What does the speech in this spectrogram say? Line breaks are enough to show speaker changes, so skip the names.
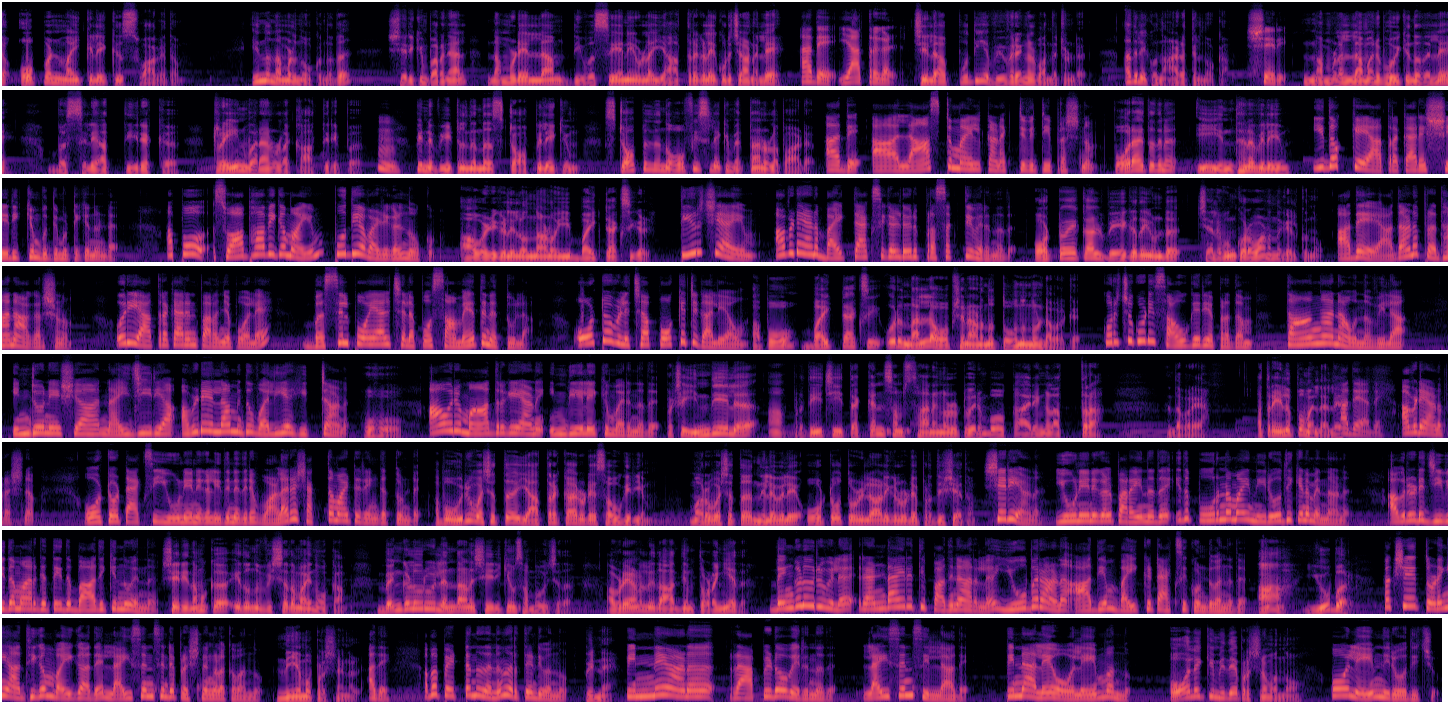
The open മൈക്കിലേക്ക് സ്വാഗതം. ഇന്ന് നമ്മൾ നോക്കുന്നത് ശരിക്കും പറഞ്ഞാൽ നമ്മുടെയെല്ലാം ദിവസേനയുള്ള യാത്രകളെക്കുറിച്ചാണല്ലേ?
അതെ യാത്രകൾ.
ചില പുതിയ വിവരങ്ങൾ വന്നിട്ടുണ്ട്. അതിലേക്കൊന്ന് ആഴത്തിൽ നോക്കാം.
ശരി.
നമ്മളെല്ലാം അനുഭവിക്കുന്നതല്ലേ? ബസ്സിലെ ആ തിരക്ക് ട്രെയിൻ വരാനുള്ള കാത്തിരിപ്പ് പിന്നെ വീട്ടിൽ നിന്ന് സ്റ്റോപ്പിലേക്കും സ്റ്റോപ്പിൽ നിന്ന് ഓഫീസിലേക്കും എത്താനുള്ള പാട്.
അതെ ആ ലാസ്റ്റ് മൈൽ കണക്ടിവിറ്റി പ്രശ്നം.
പോരായത്തതിന് ഈ ഇന്ധനവിലയും
ഇതൊക്കെ യാത്രക്കാരെ ശരിക്കും ബുദ്ധിമുട്ടിക്കുന്നുണ്ട്. അപ്പോ സ്വാഭാവികമായും പുതിയ വഴികൾ നോക്കും.
ആ വഴികളിൽ ഒന്നാണോ ഈ ബൈക്ക് ടാക്സികൾ?
തീർച്ചയായും അവിടെയാണ് ബൈക്ക് ടാക്സികളുടെ ഒരു പ്രസക്തി വരുന്നത്.
ഓട്ടോയേക്കാൾ വേഗതയുണ്ട് ചെലവും കുറവാണെന്ന് കേൾക്കുന്നു.
അതെ അതാണ് പ്രധാന ആകർഷണം. ഒരു യാത്രക്കാരൻ പറഞ്ഞ പോലെ ബസ്സിൽ പോയാൽ ചിലപ്പോ സമയത്തിനെത്തൂല. ഓട്ടോ വിളിച്ചാ പോക്കറ്റ് കാലിയാവും.
അപ്പോ ബൈക്ക് ടാക്സി ഒരു നല്ല ഓപ്ഷനാണെന്ന് തോന്നുന്നുണ്ട് അവർക്ക്.
കുറച്ചുകൂടി സൗകര്യപ്രദം താങ്ങാനാവുന്ന വില ഇന്തോനേഷ്യ നൈജീരിയ അവിടെയെല്ലാം ഇത് വലിയ ഹിറ്റാണ്.
ഓഹോ.
ആ ഒരു മാതൃകയാണ് ഇന്ത്യയിലേക്കും വരുന്നത്.
പക്ഷേ ഇന്ത്യയിൽ ആ പ്രത്യേകിച്ച് ഈ തെക്കൻ സംസ്ഥാനങ്ങളോട്ട് വരുമ്പോൾ കാര്യങ്ങൾ അത്ര എന്താ പറയാ അത്ര എളുപ്പമല്ല അല്ലേ?
അതെ അതെ. അവിടെയാണ് പ്രശ്നം. ഓട്ടോ ടാക്സി യൂണിയനുകൾ ഇതിനെതിരെ വളരെ ശക്തമായിട്ട് രംഗത്തുണ്ട്.
അപ്പോൾ ഒരു വശത്ത് യാത്രക്കാരുടെ സൗകര്യം മറുവശത്ത് നിലവിലെ ഓട്ടോ തൊഴിലാളികളുടെ പ്രതിഷേധം.
ശരിയാണ്. യൂണിയനുകൾ പറയുന്നത് ഇത് പൂർണമായി നിരോധിക്കണമെന്നാണ്. അവരുടെ ജീവിതമാർഗത്തെ ഇത് ബാധിക്കുന്നു എന്ന്.
ശരി നമുക്ക് ഇതൊന്ന് വിശദമായി നോക്കാം. ബംഗളൂരുവിൽ എന്താണ് ശരിക്കും സംഭവിച്ചത്? അവിടെയാണല്ലോ ഇത് ആദ്യം തുടങ്ങിയത്.
ബംഗളൂരുവിൽ രണ്ടായിരത്തി പതിനാറിൽ യൂബറാണ് ആദ്യം ബൈക്ക് ടാക്സി കൊണ്ടുവന്നത്.
ആ യൂബർ.
പക്ഷേ തുടങ്ങി അധികം വൈകാതെ ലൈസൻസിന്റെ പ്രശ്നങ്ങളൊക്കെ വന്നു.
നിയമപ്രശ്നങ്ങൾ.
അതെ അപ്പൊ പെട്ടെന്ന് തന്നെ നിർത്തേണ്ടി വന്നു.
പിന്നെ?
പിന്നെയാണ് റാപ്പിഡോ വരുന്നത്. ലൈസൻസ് ഇല്ലാതെ. പിന്നാലെ ഓലയും വന്നു.
ഓലയ്ക്കും ഇതേ പ്രശ്നം വന്നോ?
ഓലയും നിരോധിച്ചു.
